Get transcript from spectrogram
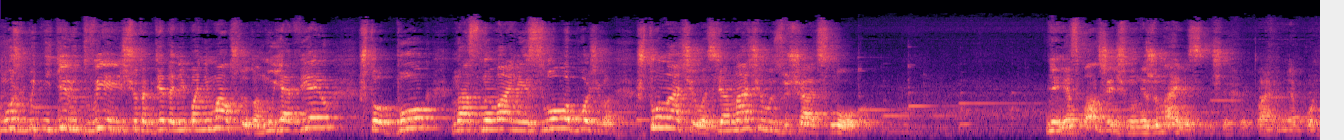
может быть, неделю-две еще так где-то не понимал что-то, но я верю, что Бог на основании Слова Божьего, что началось? Я начал изучать Слово. Не, я спал с женщиной, у меня жена есть, слушай, правильно, меня понял.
